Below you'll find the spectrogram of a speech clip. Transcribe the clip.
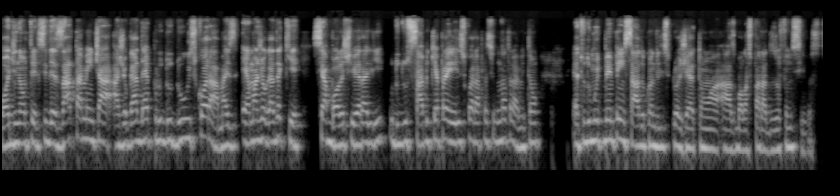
Pode não ter sido exatamente a, a jogada é para o Dudu escorar, mas é uma jogada que, se a bola estiver ali, o Dudu sabe que é para ele escorar para a segunda trave. Então, é tudo muito bem pensado quando eles projetam as bolas paradas ofensivas.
